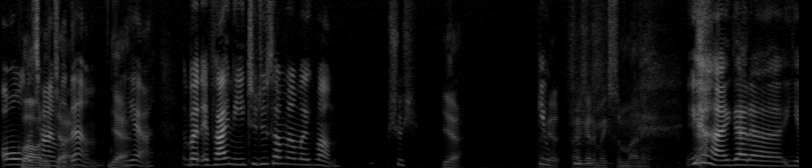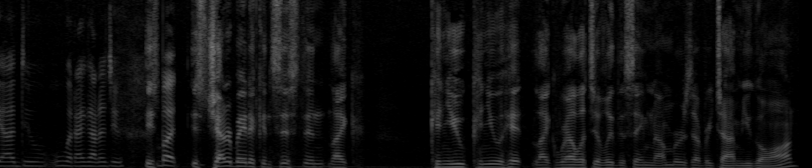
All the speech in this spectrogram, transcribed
all Quality the time, with them. Yeah. Yeah. But if I need to do something, I'm like, mom, shush. Yeah. I Pew. got, I got to make some money. Yeah, I gotta yeah do what I gotta do. Is- but Is Chaturbate a consistent? Like, can you can you hit like relatively the same numbers every time you go on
